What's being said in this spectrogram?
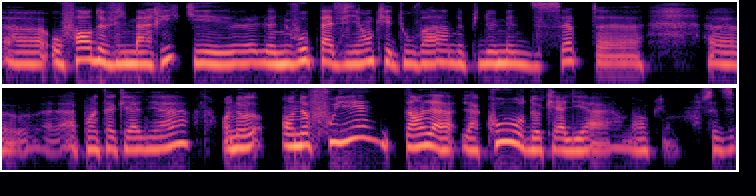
euh, au fort de Ville-Marie, qui est le nouveau pavillon qui est ouvert depuis 2017 euh, euh, à Pointe-à-Calière, on a, on a fouillé dans la, la cour de Calière. Donc, on s'est dit,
